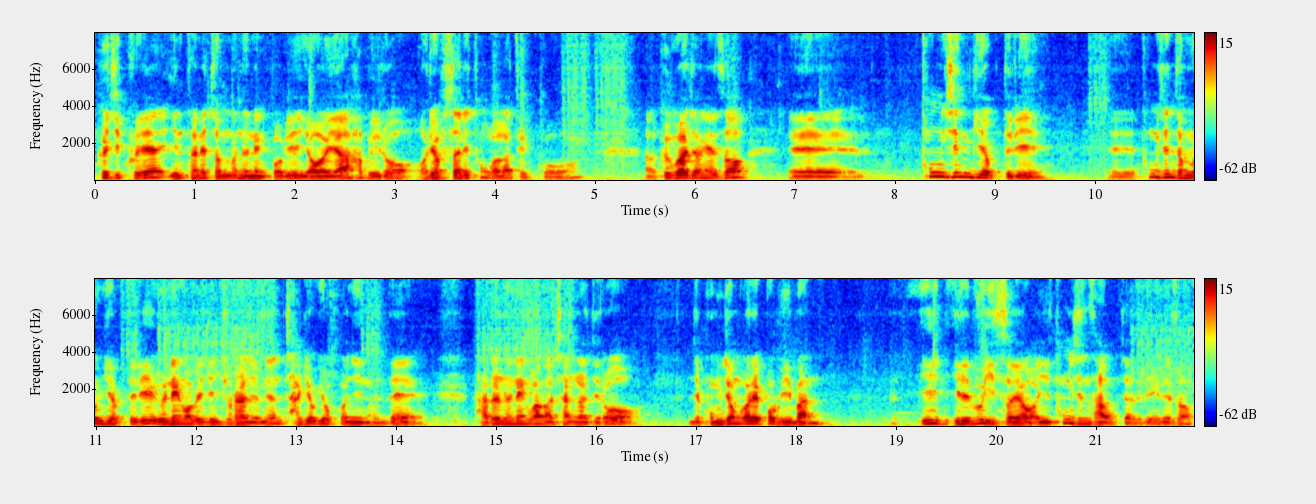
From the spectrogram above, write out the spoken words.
그 직후에 인터넷 전문 은행법이 여야 합의로 어렵사리 통과가 됐고 어, 그 과정에서 에, 통신 기업들이 에, 통신 전문 기업들이 은행업에 진출하려면 자격 요건이 있는데 다른 은행과 마찬가지로 이제 공정거래법 위반 이 일부 있어요. 이 통신 사업자들이 그래서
